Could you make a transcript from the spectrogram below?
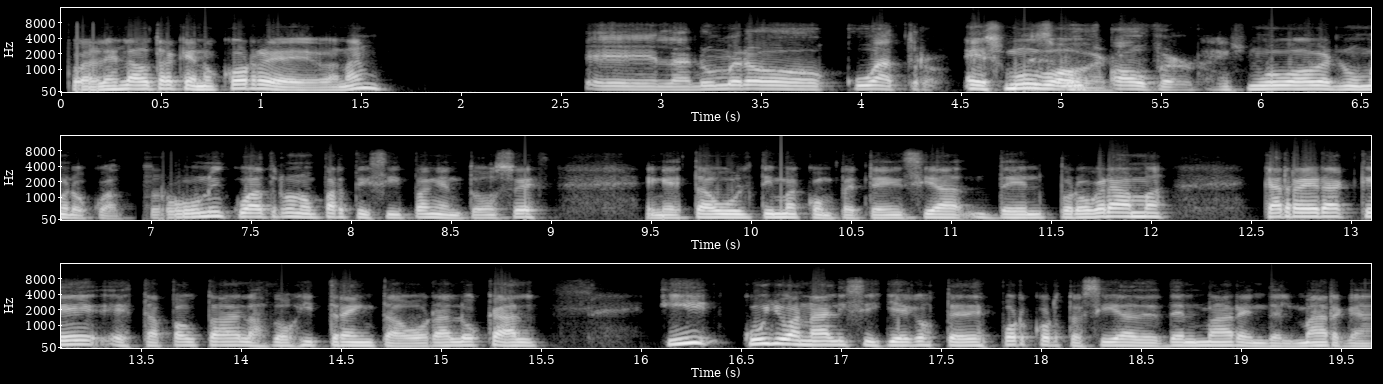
¿Cuál es la otra que no corre, Banán? Eh, la número 4. Smooth, Over. over. Smooth Over número 4. 1 y 4 no participan entonces en esta última competencia del programa, carrera que está pautada a las 2 y 30 hora local y cuyo análisis llega a ustedes por cortesía de Del Mar en Del Mar ganar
